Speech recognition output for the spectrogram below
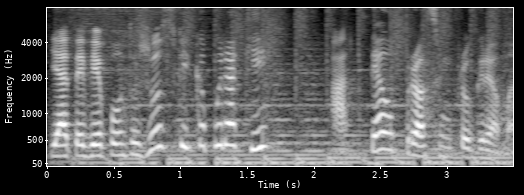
E a TV Ponto Jus fica por aqui. Até o próximo programa.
